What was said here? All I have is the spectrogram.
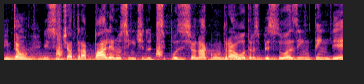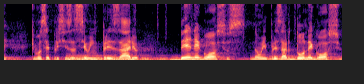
Então, isso te atrapalha no sentido de se posicionar contra outras pessoas e entender que você precisa ser um empresário de negócios, não um empresário do negócio.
